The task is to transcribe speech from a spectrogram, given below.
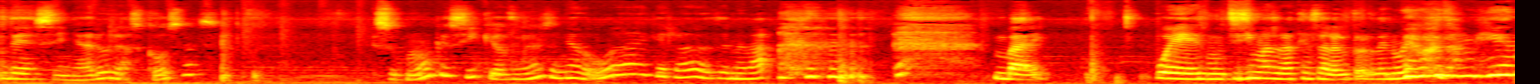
de enseñaros las cosas. Supongo que sí, que os lo he enseñado. ¡Uy, qué raro! Se me va. vale. Pues muchísimas gracias al autor de nuevo también.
